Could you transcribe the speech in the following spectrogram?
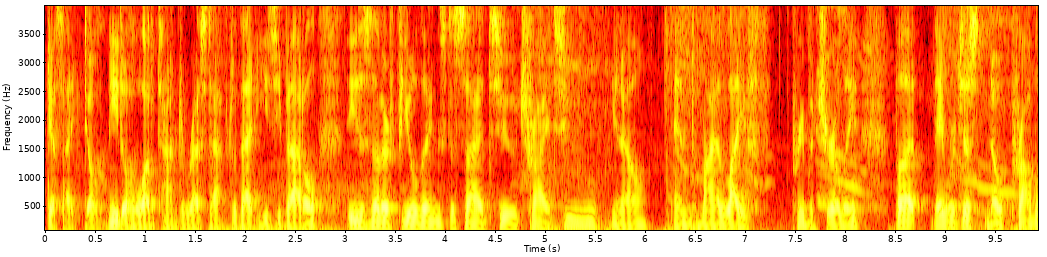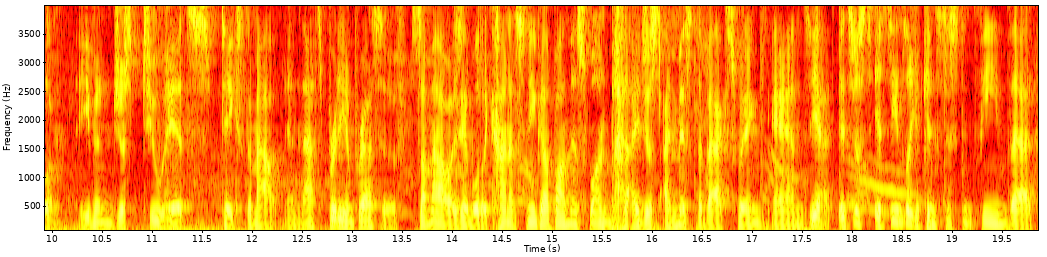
guess I don't need a whole lot of time to rest after that easy battle. These other fulings decide to try to, you know, end my life prematurely, but they were just no problem. Even just two hits takes them out, and that's pretty impressive. Somehow I was able to kind of sneak up on this one, but I just I missed the backswing, and yeah, it's just it seems like a consistent theme that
